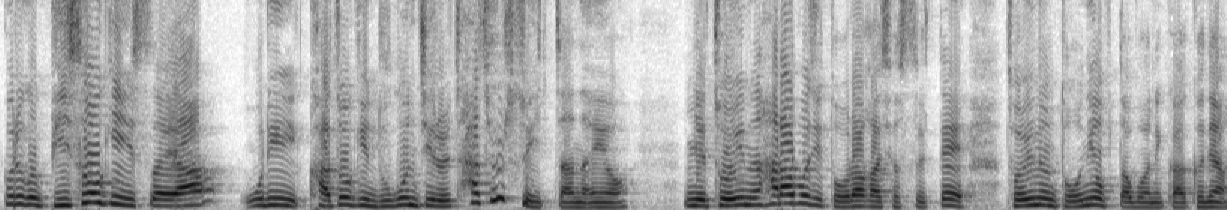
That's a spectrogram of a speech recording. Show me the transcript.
그리고 비석이 있어야 우리 가족이 누군지를 찾을 수 있잖아요. 근데 저희는 할아버지 돌아가셨을 때 저희는 돈이 없다 보니까 그냥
